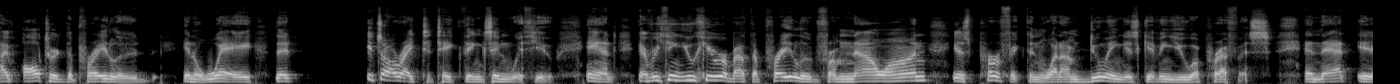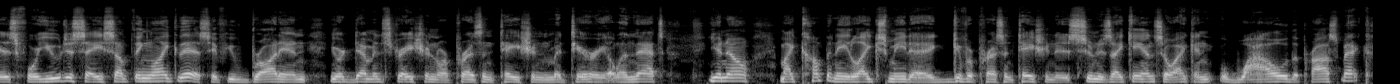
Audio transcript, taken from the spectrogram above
I've altered the prelude in a way that it's all right to take things in with you. And everything you hear about the prelude from now on is perfect. And what I'm doing is giving you a preface. And that is for you to say something like this if you've brought in your demonstration or presentation material. And that's, you know, my company likes me to give a presentation as soon as I can so I can wow the prospect.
